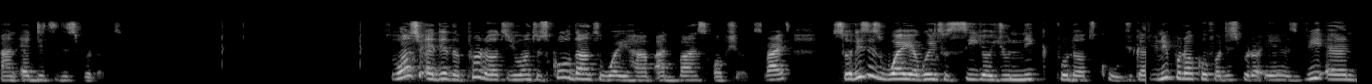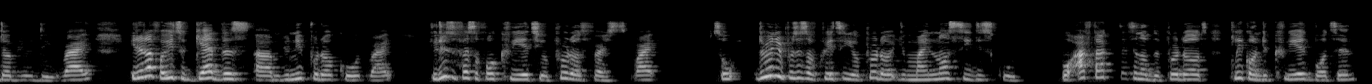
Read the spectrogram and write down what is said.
and edit this product. So once you edit the product you want to scroll down to where you have advanced options right so this is where you're going to see your unique product code. You get unique product code for this product is VNWD, right? In order for you to get this um, unique product code, right, you need to first of all create your product first, right? So during the process of creating your product, you might not see this code. But after setting up the product, click on the create button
